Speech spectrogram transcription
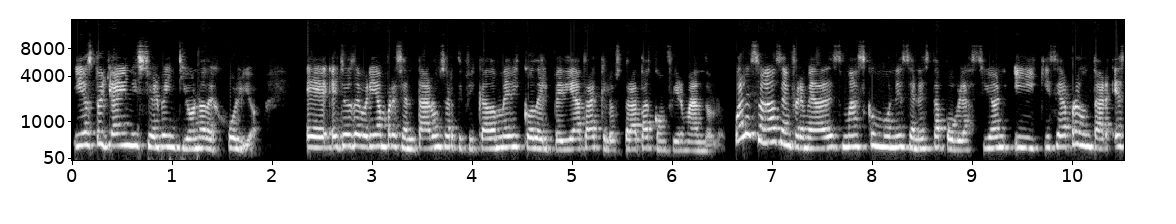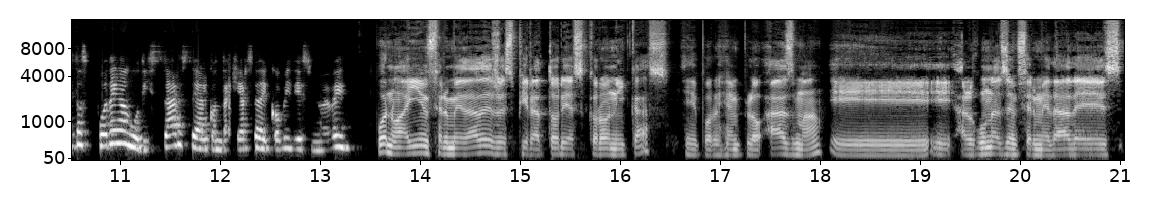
Y esto ya inició el 21 de julio. Eh, ellos deberían presentar un certificado médico del pediatra que los trata confirmándolo. ¿Cuáles son las enfermedades más comunes en esta población? Y quisiera preguntar, ¿estas pueden agudizarse al contagiarse de COVID-19? Bueno, hay enfermedades respiratorias crónicas, eh, por ejemplo, asma, eh, algunas enfermedades,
